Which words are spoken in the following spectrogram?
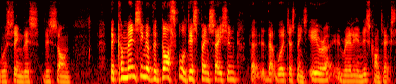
we'll sing this this song. The commencing of the gospel dispensation. That, that word just means era, really, in this context.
